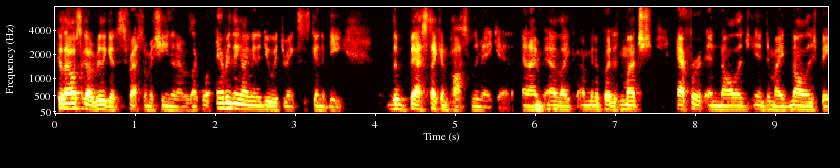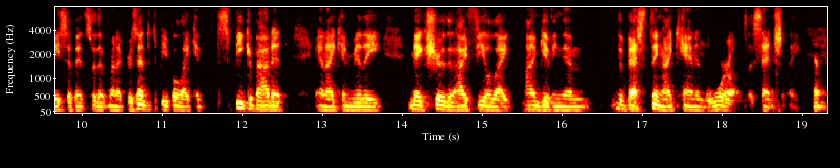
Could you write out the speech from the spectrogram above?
because I also got a really good espresso machine, and I was like, well, everything I'm going to do with drinks is going to be the best I can possibly make it. And I'm, I'm like, I'm going to put as much effort and knowledge into my knowledge base of it so that when I present it to people, I can speak about it and I can really make sure that I feel like I'm giving them the best thing I can in the world, essentially. Yep.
